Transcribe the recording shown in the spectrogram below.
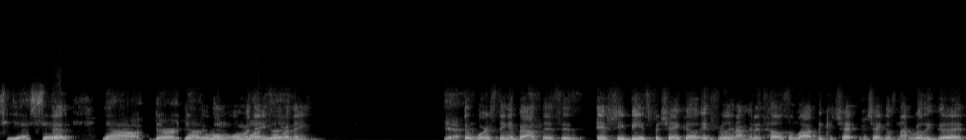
TSN. The, now, there. Now, one, one more thing. The, one more thing. Yeah. The worst thing about this is if she beats Pacheco, it's really not going to tell us a lot because Pacheco's not really good.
